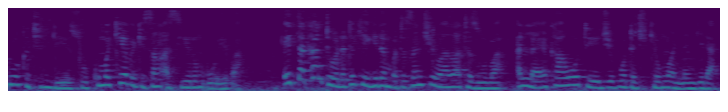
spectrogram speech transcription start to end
lokacin da ya so kuma ke baki san asirin ɓoye ba. Ita kanta wadda take gidan bata san cewa za ta zo ba Allah ya kawo ta ya jefo ta cikin wannan gida.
